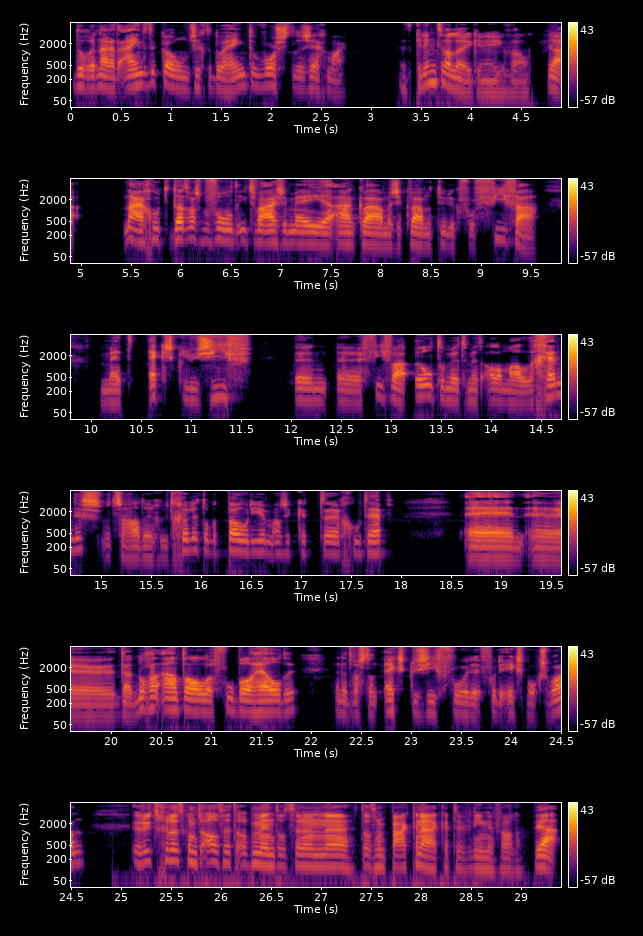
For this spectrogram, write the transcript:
door naar het einde te komen. Om zich er doorheen te worstelen, zeg maar. het klinkt wel leuk in ieder geval. Nou ja, goed, dat was bijvoorbeeld iets waar ze mee eh, aankwamen. Ze kwamen natuurlijk voor FIFA met exclusief een eh, FIFA Ultimate met allemaal legendes. Want ze hadden Ruud Gullit op het podium, als ik het goed heb. En eh, daar nog een aantal eh, voetbalhelden. En dat was dan exclusief voor de, voor de Xbox One. Ruud Gullit komt altijd op het moment dat er een, dat er een paar knaken te verdienen vallen. Ja,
